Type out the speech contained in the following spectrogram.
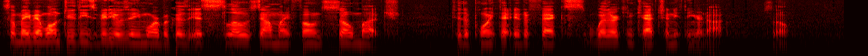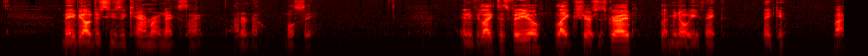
so maybe I won't do these videos anymore because it slows down my phone so much to the point that it affects whether I can catch anything or not, so. Maybe I'll just use a camera next time, I don't know, we'll see. And if you like this video, like, share, subscribe. Let me know what you think. Thank you. Bye.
